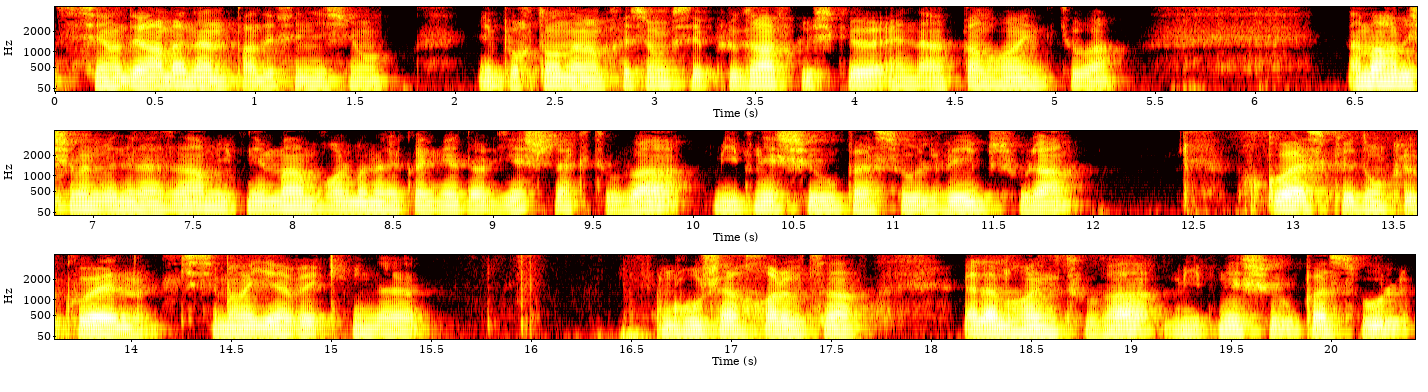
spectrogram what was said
c'est un derabanan par définition. Et pourtant, on a l'impression que c'est plus grave, puisqu'elle n'a pas le droit à une ktuva. Shimon ben Elazar, mipne ma amro alman al gadol yesh laktuva, mipne sheu pasul veibsula. Pourquoi est-ce que donc le Kohen, qui s'est marié avec une groucha chalutza, elle a le droit à une mipne sheu pasul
